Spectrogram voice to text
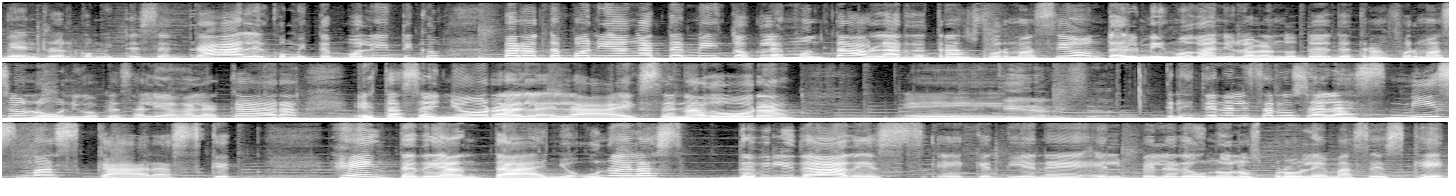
dentro del comité central, el comité político, pero te ponían a Temístocles Montá a hablar de transformación, el mismo Daniel hablando de, transformación, lo único que salían a la cara, esta señora, la, ex senadora, eh, Cristina Lizardo. Cristina Lizardo, o sea, las mismas caras que gente de antaño, una de las debilidades eh, que tiene el PLD, uno de los problemas es que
